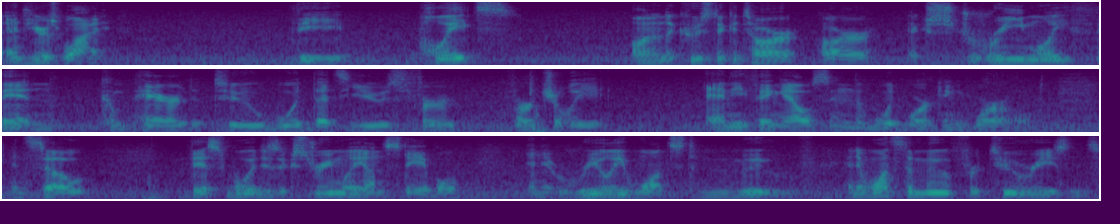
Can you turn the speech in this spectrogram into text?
And here's why. The plates on an acoustic guitar are extremely thin compared to wood that's used for virtually anything else in the woodworking world. And so this wood is extremely unstable and it really wants to move. And it wants to move for two reasons.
